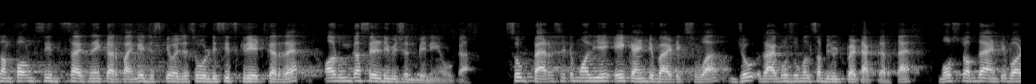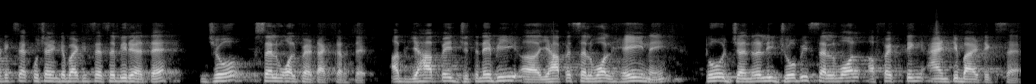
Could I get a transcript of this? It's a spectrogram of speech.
कंपाउंड सिंथेसाइज नहीं कर पाएँगे जिसकी वजह से वो डिसीज क्रिएट कर रहे हैं और उनका सेल डिवीज़न भी नहीं होगा। सो so, पैरासिटामोल ये एक एंटीबायोटिक्स हुआ जो राइबोसोमल सब यूनिट पे अटैक करता है। मोस्ट ऑफ़ द एंटीबायोटिक्स या कुछ एंटीबायोटिक्स ऐसे भी रहते हैं जो सेल वॉल पे अटैक करते हैं। अब यहाँ पे जितने भी यहाँ पे सेल वॉल है ही नहीं तो जनरली जो भी सेल वॉल अफेक्टिंग एंटीबायोटिक्स है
